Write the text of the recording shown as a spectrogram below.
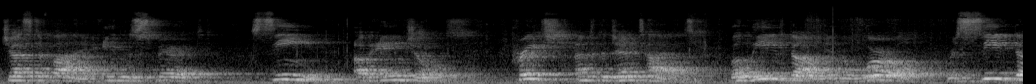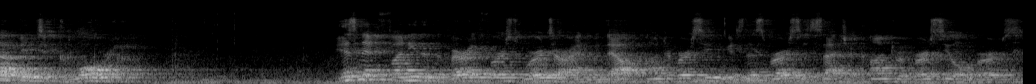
justified in the spirit, seen of angels, preached unto the Gentiles, believed on in the world, received up into glory. Isn't it funny that the very first words are and without controversy? Because this verse is such a controversial verse.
